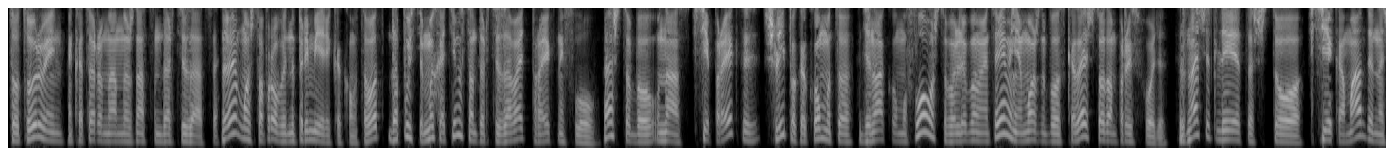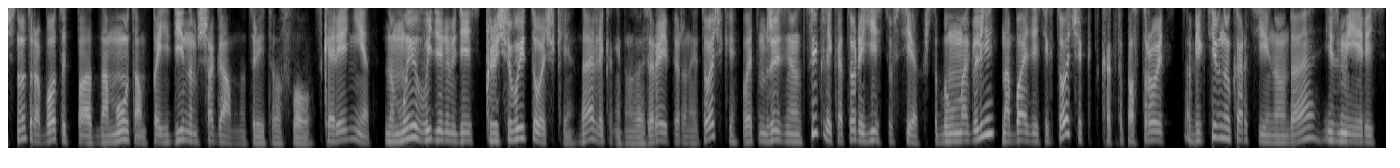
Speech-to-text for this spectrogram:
тот уровень, на котором нам нужна стандартизация. Давай, может, попробуем на примере каком-то. Вот, допустим, мы хотим стандартизовать проектный flow, да, чтобы у нас все проекты шли по какому-то одинаковому flow, чтобы в любой момент времени можно было сказать, что там происходит. Значит ли это, что все команды начнут работать по одному, там, по единым шагам внутри этого flow? Скорее нет. Но мы выделим здесь ключевые точки, да, или как это называется, реперные точки в этом жизненном цикле, которые есть у всех, чтобы мы могли на базе этих точек как-то построить объективную картину, да, измерить,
